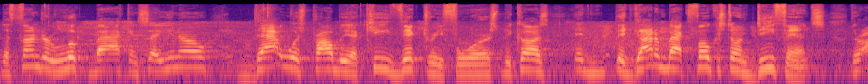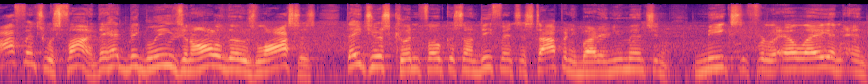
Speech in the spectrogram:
the Thunder look back and say, you know, that was probably a key victory for us because it, it got them back focused on defense. Their offense was fine. They had big leads in all of those losses. They just couldn't focus on defense to stop anybody. And you mentioned Meeks for the LA and, and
